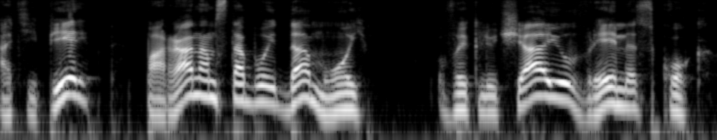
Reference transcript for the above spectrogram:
А теперь пора нам с тобой домой. Выключаю время скок.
